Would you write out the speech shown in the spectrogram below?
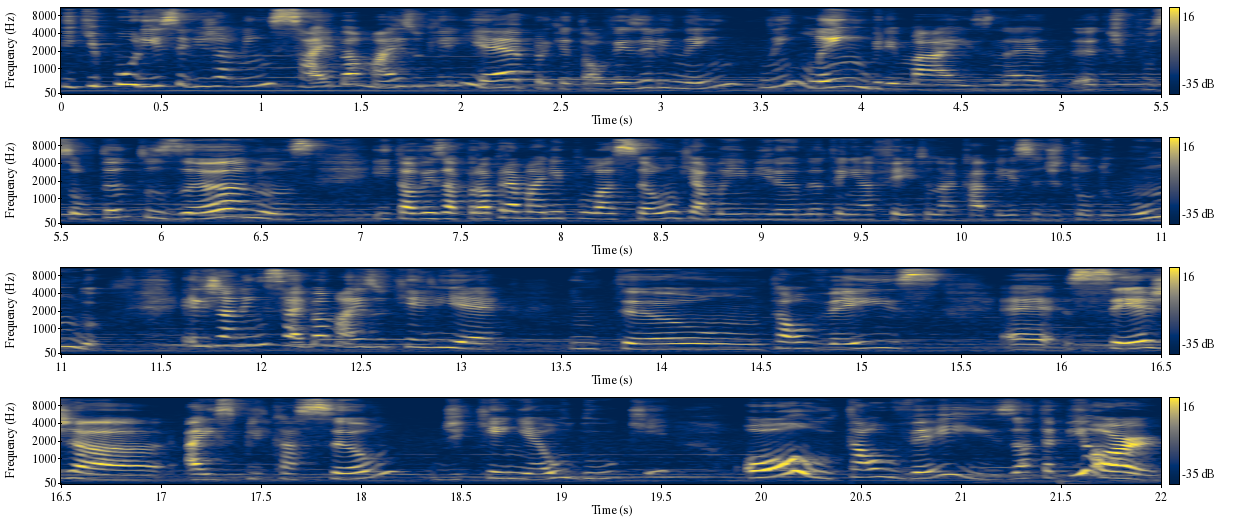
e que por isso ele já nem saiba mais o que ele é, porque talvez ele nem, nem lembre mais, né? É, tipo, são tantos anos, e talvez a própria manipulação que a mãe Miranda tenha feito na cabeça de todo mundo, ele já nem saiba mais o que ele é. Então, talvez é, seja a explicação de quem é o Duque, ou talvez até pior,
